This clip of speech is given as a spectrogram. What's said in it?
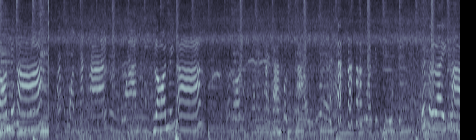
ร้อนไหมคะ พักผ่อนนะคะหนึ่งวัน ร้อนไหมคะ ก็ร้อนเหมือนกันค่ะยังคนขาวอยู่ด้วยตัวจะผิวไม่เป็นไรค่ะ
